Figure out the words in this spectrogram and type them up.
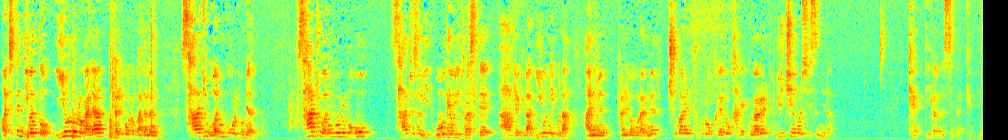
어쨌든 이것도 이혼으로 가냐 별거로 가냐는 사주 원곡을 보면 사주 원곡을 보고 사주에서 이 오대운이 들어왔을 때 아 여기가 이혼이구나 아니면 별거울 아니면 주말 부부로 그래도 가겠구나를 유추해 볼 수 있습니다. 개띠가 그렇습니다. 개띠가.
